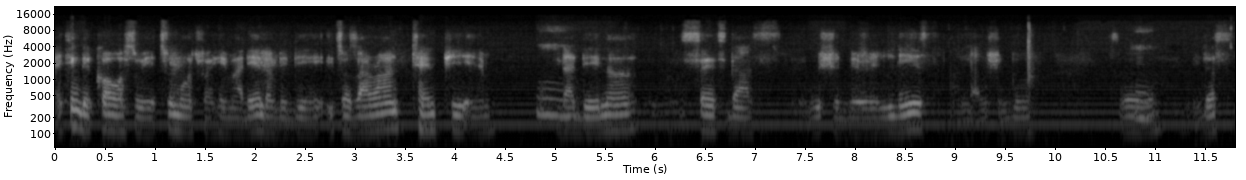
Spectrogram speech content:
I think the call was way too much for him. At the end of the day, it was around 10 p.m. Mm. that they now said that we should be released and that we should go. So Mm. just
